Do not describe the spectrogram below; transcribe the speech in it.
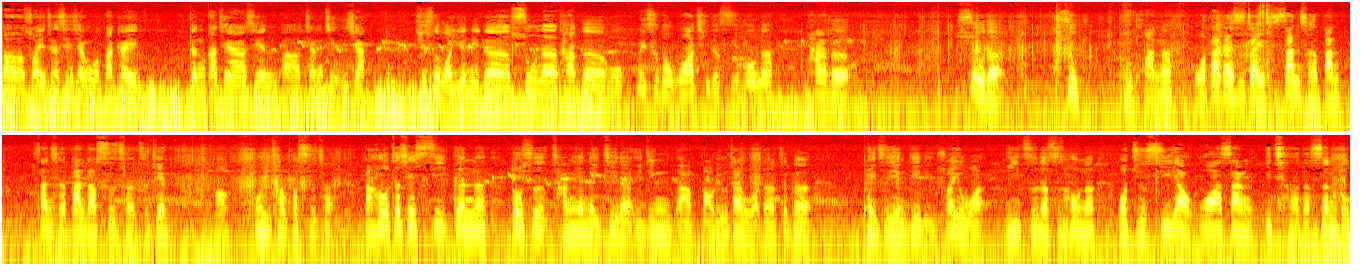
呃，所以这个现象我大概跟大家先啊讲解一下。其实我园里的树呢，它的我每次都挖起的时候呢，它的树的树土团呢，我大概是在三尺半、三尺半到四尺之间，好，不会超过四尺。然后这些细根呢，都是常年累计的，已经啊保留在我的这个培植园地里。所以我移植的时候呢，我只需要挖上一尺的深度，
